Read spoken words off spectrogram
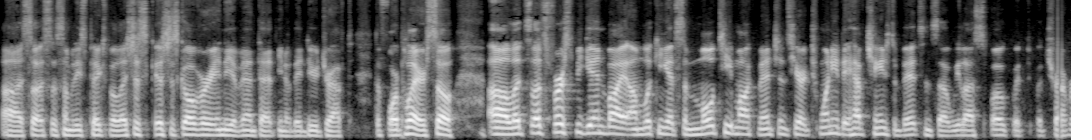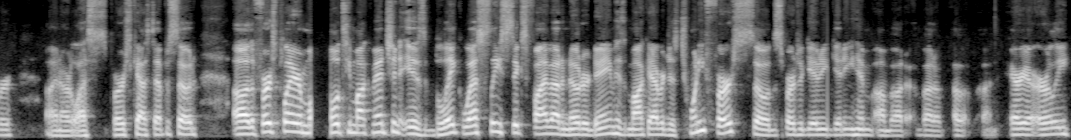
Uh, so, so some of these picks, but let's just let's just go over in the event that you know they do draft the four players. So uh, let's let's first begin by um looking at some multi mock mentions here at 20. They have changed a bit since uh, we last spoke with with Trevor in our last Spurs cast episode. Uh, the first player multi mock mention is Blake Wesley, six five out of Notre Dame. His mock average is 21st, so the Spurs are getting getting him about about a, a, an area early.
